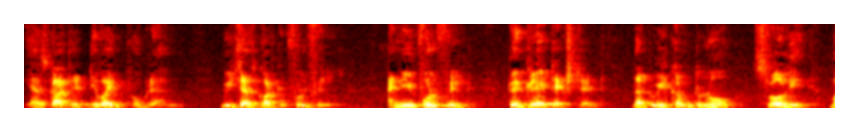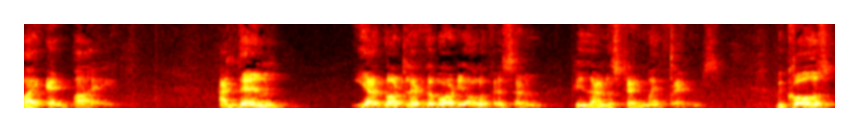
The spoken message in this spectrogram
He has got a divine program which has got to fulfill. And he fulfilled to a great extent that we come to know slowly by and by. And then he has not left the body all of a sudden. Please understand, my friends. Because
